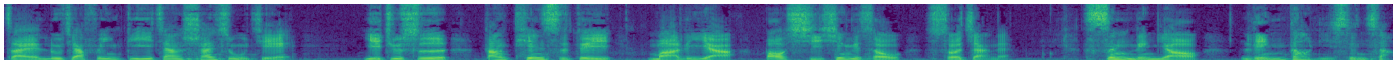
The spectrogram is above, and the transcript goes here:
在路加福音第一章三十五节，也就是当天使对玛利亚报喜信的时候所讲的。圣灵要临到你身上，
